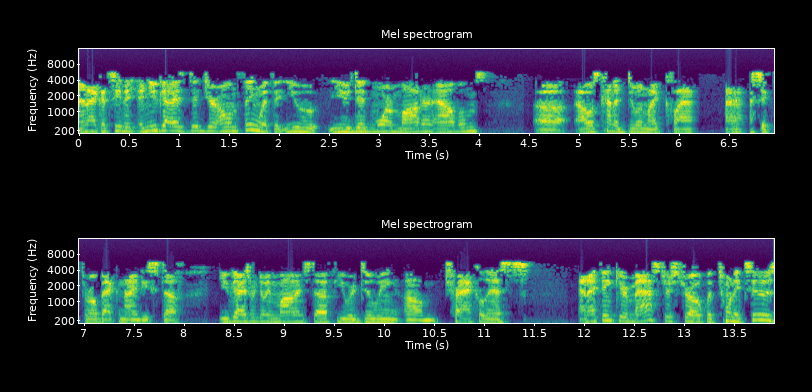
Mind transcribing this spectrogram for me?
and I could see that. And you guys did your own thing with it. You you did more modern albums. Uh, I was kind of doing like classic throwback '90s stuff. You guys were doing modern stuff. You were doing um, track lists. And I think your master stroke with 22s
